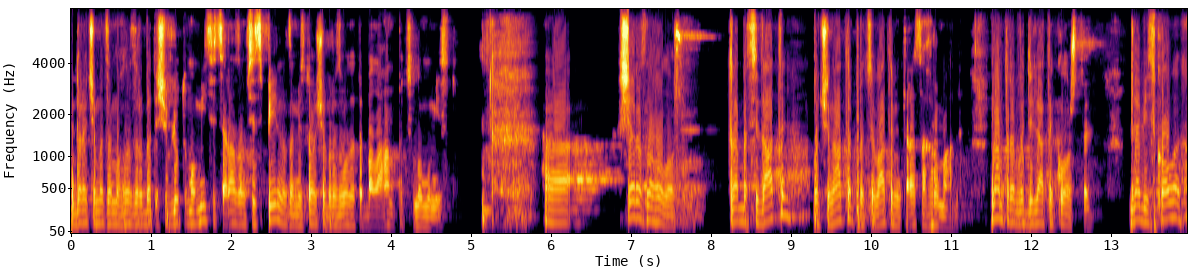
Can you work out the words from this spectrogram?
І, до речі, ми це могли зробити ще в лютому місяці разом всі спільно, замість того, щоб розводити балаган по цілому місту. Е, ще раз наголошую: треба сідати, починати працювати в інтересах громади. Нам треба виділяти кошти для військових.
